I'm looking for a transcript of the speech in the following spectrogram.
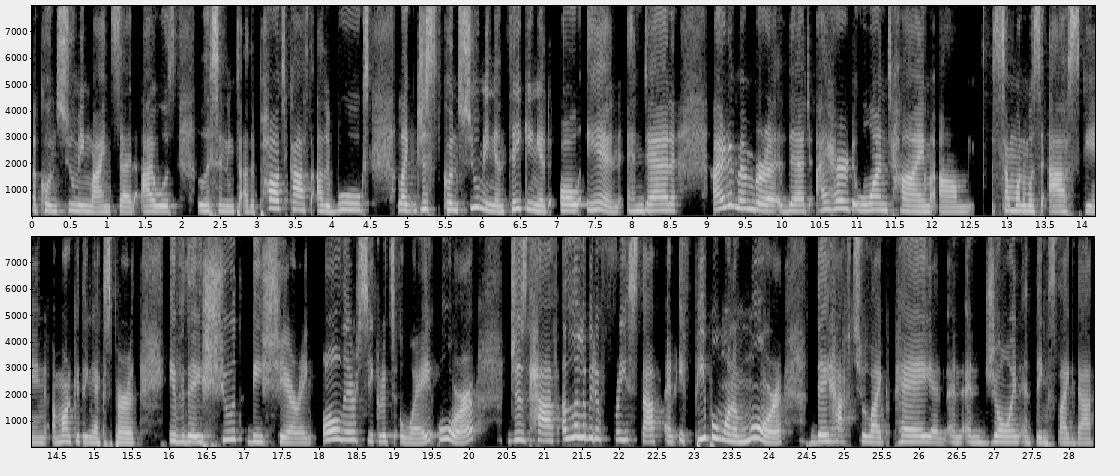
a consuming mindset. I was listening to other podcasts, other books, like just consuming and taking it all in. And then I remember that I heard one time um, someone was asking a marketing expert if they should be sharing all their secrets away or just have a little bit of free stuff. And if people want more they have to like pay and and, and join and things like that.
